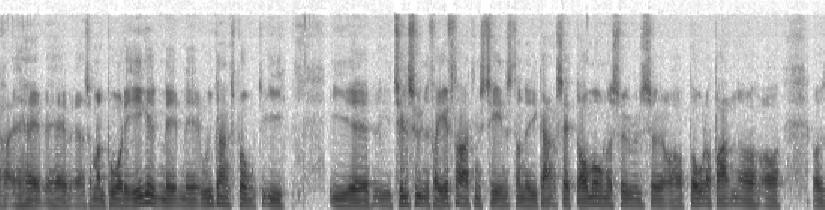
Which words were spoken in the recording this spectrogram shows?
have, øh, have, øh, altså man burde ikke med, med udgangspunkt i, i, øh, i tilsynet for efterretningstjenesterne i gang sat dommerundersøgelse og bål og brand og, og, og,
